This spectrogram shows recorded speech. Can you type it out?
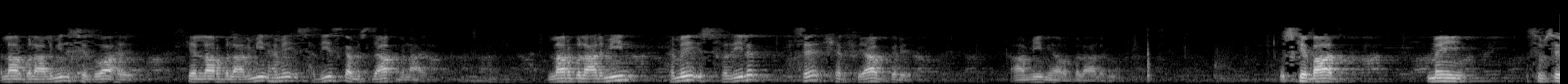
اللہ رب العالمین سے دعا ہے کہ اللہ رب العالمین ہمیں اس حدیث کا مصداق بنائے۔ اللہ رب العالمین ہمیں اس فضیلت سے شرفیاب کرے۔ آمین یا رب العالمین۔ اس کے بعد میں سب سے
